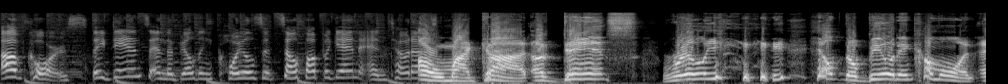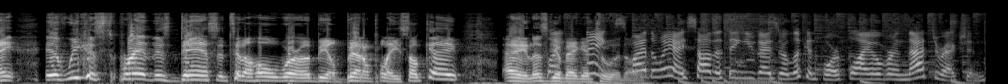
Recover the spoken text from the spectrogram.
Of course. They dance and the building coils itself up again, and Toadette. Oh my god, a dance? Really? Help the building? Come on. Hey, if we could spread this dance into the whole world, it'd be a better place, okay? Hey, let's get like, back into it though. By the way, I saw the thing you guys are looking for fly over in that direction.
